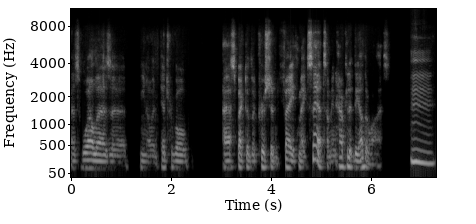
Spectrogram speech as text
as well as a, you know, an integral aspect of the Christian faith makes sense. I mean, how could it be otherwise? mm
